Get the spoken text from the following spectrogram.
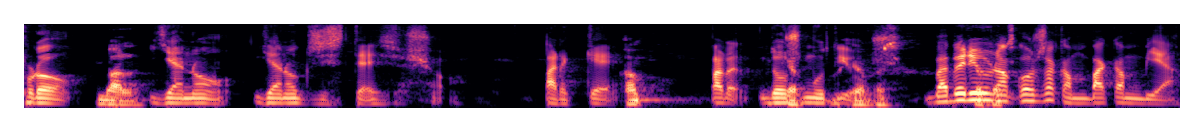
Però Val. ja no, ja no existeix això. Per què? Ah, Per dos què- motius. passa? va haver-hi una cosa que em va canviar.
